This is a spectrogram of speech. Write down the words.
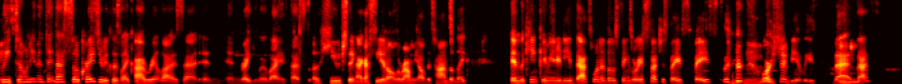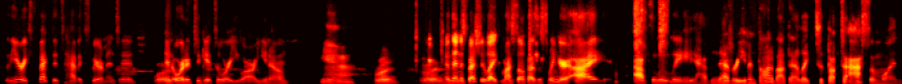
we don't even think that's so crazy because like I realize that in in regular life that's a huge thing. Like I see it all around me all the time, but like in the kink community, that's one of those things where it's such a safe space, Mhm. or it should be at least that Mhm. that's you're expected to have experimented right, in order to get to where you are, you know. yeah. right, right. And then especially like myself as a swinger, I absolutely have never even thought about that. Like to th- to ask someone,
